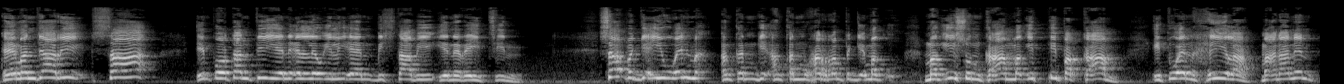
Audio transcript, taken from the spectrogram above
E menjari sa importante yen elew ilien bistabi yen reitin. Sa pagya iuen angkan gi angkan Muharram pagya mag magisun kaam magitipak kaam. Ituen hila maananen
